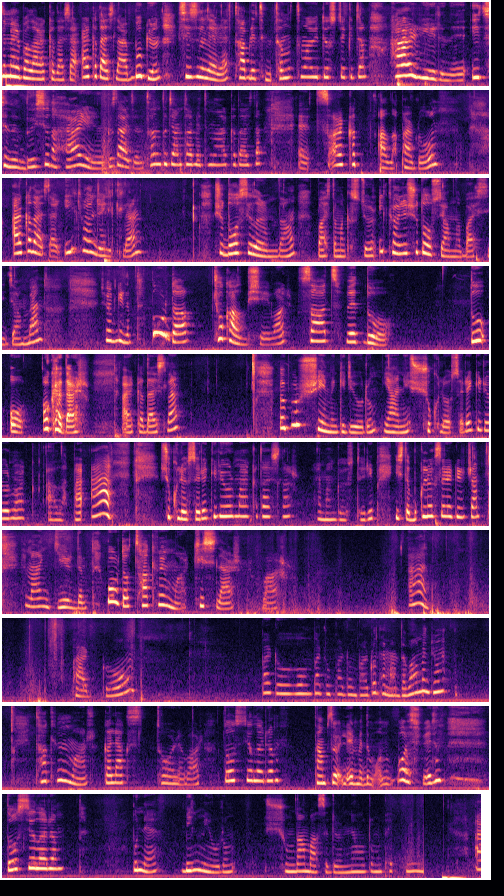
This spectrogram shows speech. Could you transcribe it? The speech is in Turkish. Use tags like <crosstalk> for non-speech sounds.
Herkese merhabalar arkadaşlar. Arkadaşlar bugün sizlere tabletimi tanıtma videosu çekeceğim. Her yerini, içini, dışını, her yerini güzelce tanıtacağım tabletimin arkadaşlar. Evet, arka Allah pardon. Arkadaşlar ilk öncelikle şu dosyalarımdan başlamak istiyorum. İlk önce şu dosyamla başlayacağım ben. Şöyle girelim. Burada çok az bir şey var. Saat ve do. Du o. O kadar arkadaşlar. Öbür şeyime giriyorum. Yani şu klasöre giriyorum. Allah Aa! Şu klasöre giriyorum arkadaşlar. Hemen göstereyim. İşte bu klasöre gireceğim. Hemen girdim. Burada takvim var. Kişiler var. Aa. Pardon. Pardon, pardon, pardon, pardon. Hemen devam ediyorum. Takvim var. Galaxy Store var. Dosyalarım. Tam söyleyemedim onu. Boş verin. Dosyalarım. Bu ne? Bilmiyorum. Şundan bahsediyorum. Ne olduğunu pek bilmiyorum.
